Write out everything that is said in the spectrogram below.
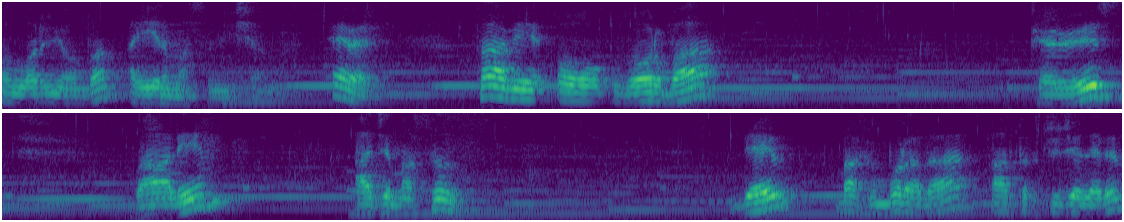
onların yoldan ayırmasın inşallah. Evet. Tabi o zorba, terörist, zalim, acımasız dev bakın burada artık cücelerin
